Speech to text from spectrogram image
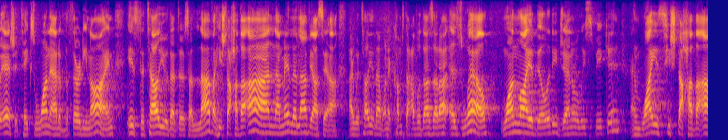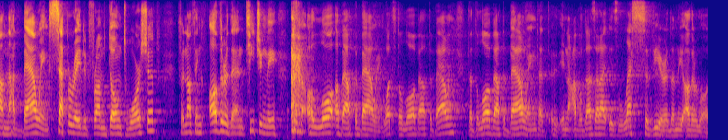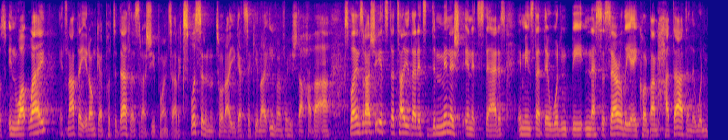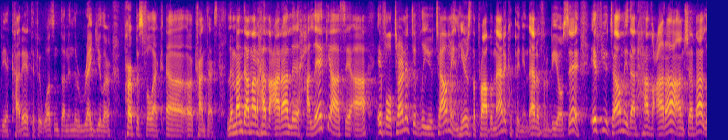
esh, it takes one out of the 39, is to tell you that there's a lava, hishtahava'a, name lelav yase'ah. I would tell you that when it comes to Avodah Zarah as well, one liability, generally speaking, and why is hishtahava'a, not bowing, separated from don't worship? for nothing other than teaching me a law about the bowing. What's the law about the bowing? That the law about the bowing that in Avodah Zarah is less severe than the other laws. In what way? it's not that you don't get put to death, as Rashi points out. Explicit in the Torah, you get sekila even for hishtahava'a. Explains Rashi, it's to tell you that it's diminished in its status. It means that there wouldn't be necessarily a korban hatat and there wouldn't be a karet if it wasn't done in the regular, purposeful uh, uh, context. If alternatively you tell me, and here's the problematic opinion, that of Rabbi Yosef, if you tell me that hav'ara on Shabbat,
